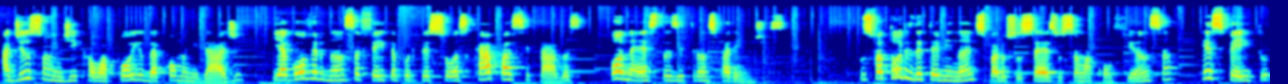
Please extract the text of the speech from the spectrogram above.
Adilson indica o apoio da comunidade e a governança feita por pessoas capacitadas, honestas e transparentes. Os fatores determinantes para o sucesso são a confiança, respeito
